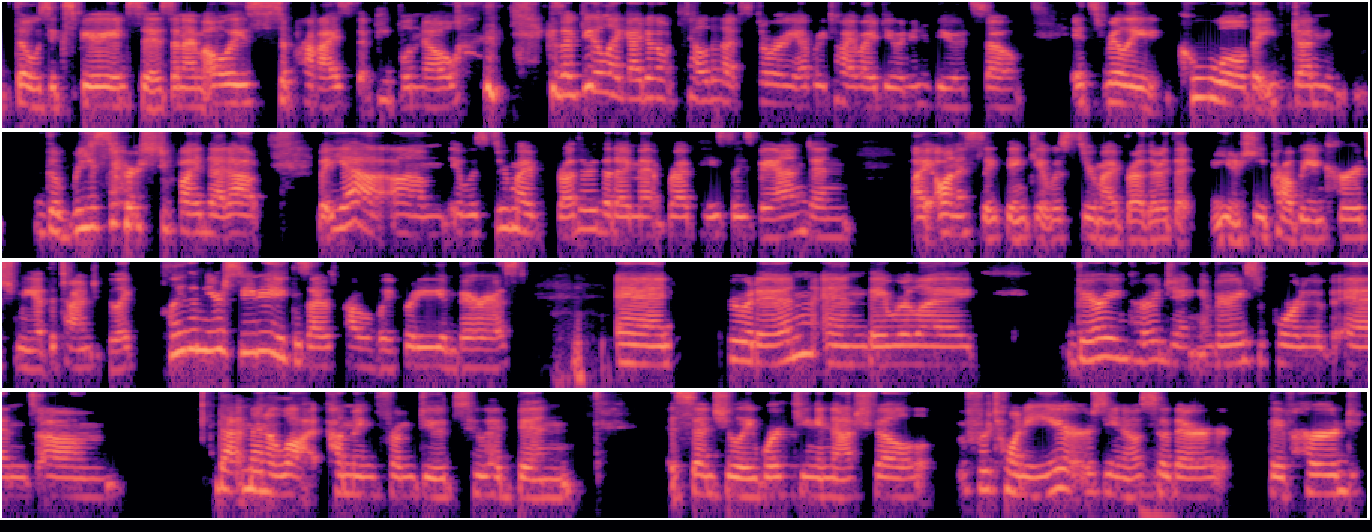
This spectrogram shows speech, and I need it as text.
those experiences and i'm always surprised that people know because i feel like i don't tell that story every time i do an interview so it's really cool that you've done the research to find that out. But yeah um it was through my brother that i met brad paisley's band and I honestly think it was through my brother that you know he probably encouraged me at the time to be like play them your CD because I was probably pretty embarrassed. And threw it in and they were like very encouraging and very supportive. And um, that meant a lot coming from dudes who had been essentially working in Nashville for 20 years you know so they're they've heard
